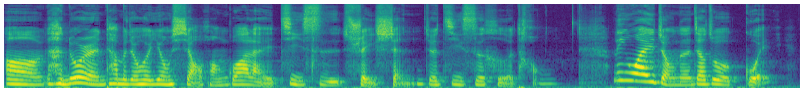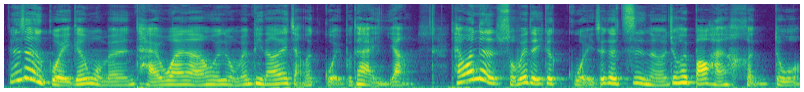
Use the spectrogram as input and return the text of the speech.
呃，很多人他们就会用小黄瓜来祭祀水神，就祭祀河童。另外一种呢，叫做鬼，可是这个鬼跟我们台湾啊，或者我们平常在讲的鬼不太一样。台湾的所谓的一个鬼这个字呢，就会包含很多，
